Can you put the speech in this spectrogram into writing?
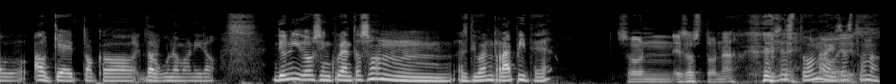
el, el que et toca d'alguna manera. déu nhi 140 són... es diuen ràpid, eh? Són... és estona. És estona, no, és, és estona.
